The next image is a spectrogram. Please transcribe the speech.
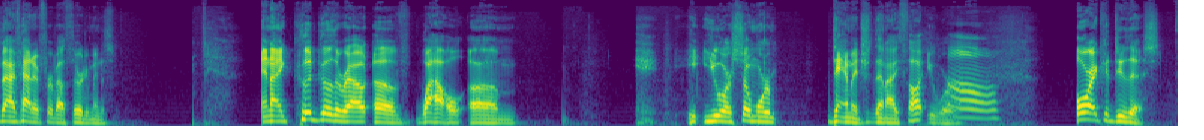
I've had it for about 30 minutes. And I could go the route of, wow, um, you are so more damaged than I thought you were. oh, Or I could do this.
